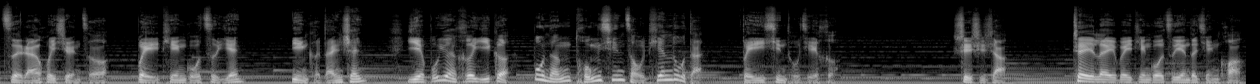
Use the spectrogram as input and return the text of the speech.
自然会选择为天国自阉，宁可单身，也不愿和一个不能同心走天路的非信徒结合。事实上，这类为天国自阉的情况，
